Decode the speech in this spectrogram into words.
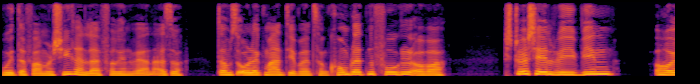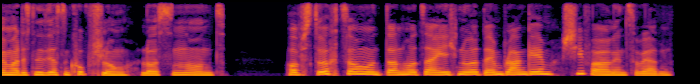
wollte auf einmal Skirennläuferin werden. Also da haben sie alle gemeint, ich habe jetzt einen kompletten Vogel, aber sturschäl wie ich bin, habe ich mir das nicht erst den Kopf schlagen lassen und hab's durchgezogen und dann hat es eigentlich nur den Plan gegeben, Skifahrerin zu werden.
